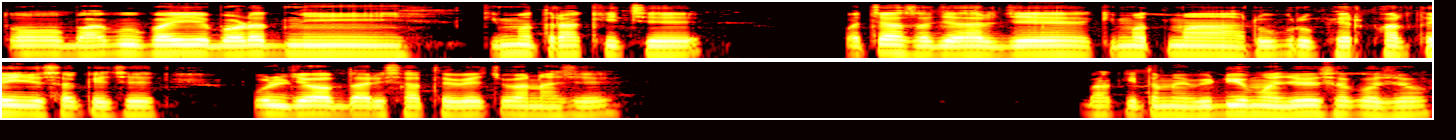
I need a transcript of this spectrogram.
તો બાબુભાઈએ બળદની કિંમત રાખી છે. પચાસ હજાર જે કિંમતમાં રૂબરૂ ફેરફાર થઈ શકે છે. ફૂલ જવાબદારી સાથે વેચવાના છે. બાકી તમે વિડીયોમાં જોઈ શકો છો.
